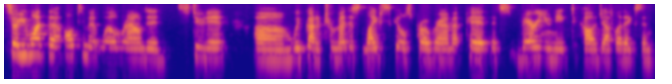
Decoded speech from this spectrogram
so you want the ultimate well-rounded student um, we've got a tremendous life skills program at Pitt that's very unique to college athletics, and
